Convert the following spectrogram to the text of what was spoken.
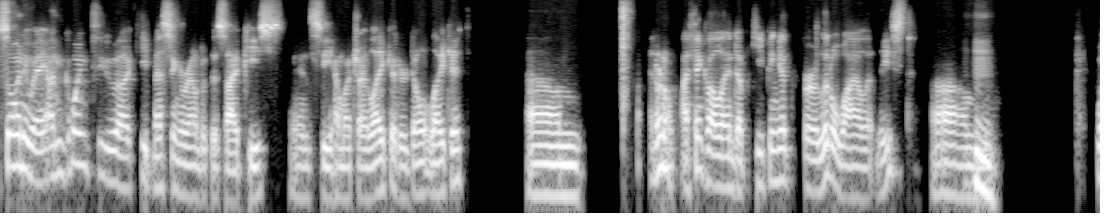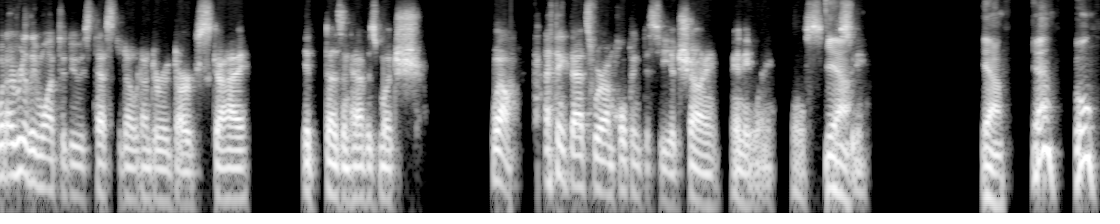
So anyway, I'm going to uh, keep messing around with this eyepiece and see how much I like it or don't like it. Um, I don't know. I think I'll end up keeping it for a little while at least. Um, Hmm. What I really want to do is test it out under a dark sky. It doesn't have as much well, I think that's where I'm hoping to see it shine. Anyway, we'll, yeah. We'll see. Yeah, yeah, cool,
